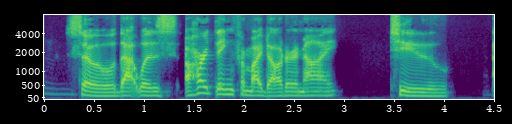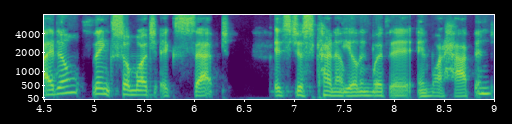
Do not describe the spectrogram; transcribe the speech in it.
Mm-hmm. So that was a hard thing for my daughter and I to, I don't think so much accept. It's just kind of dealing with it and what happened.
